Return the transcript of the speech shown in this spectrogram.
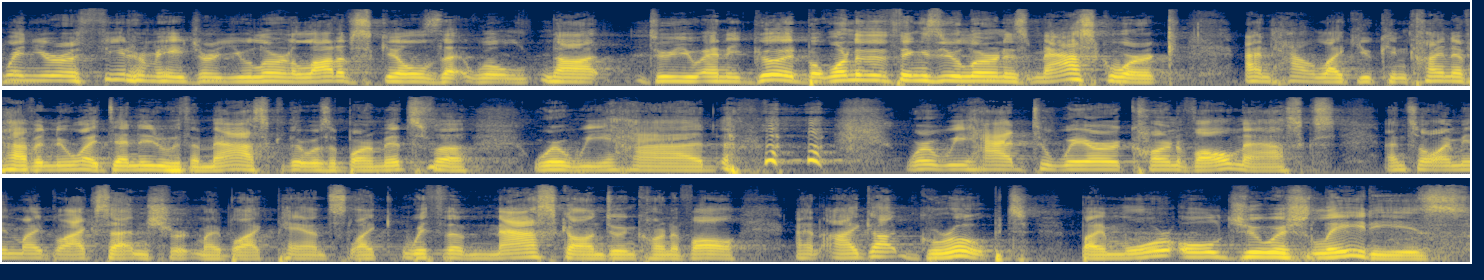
when you're a theater major you learn a lot of skills that will not do you any good. But one of the things you learn is mask work and how like you can kind of have a new identity with a mask. There was a bar mitzvah where we had where we had to wear carnival masks. And so i'm in my black satin shirt my black pants like with a mask on doing carnival. And i got groped by more old jewish ladies.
